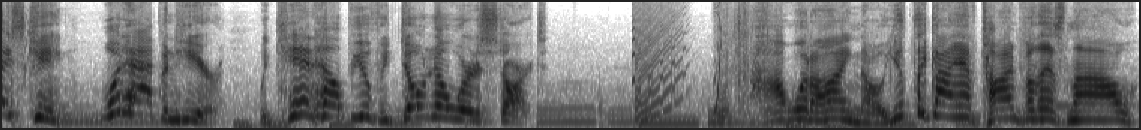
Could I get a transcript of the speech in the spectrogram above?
Ice King, what happened here? We can't help you if we don't know where to start. Ah, How would I know? You think I have time for this now?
